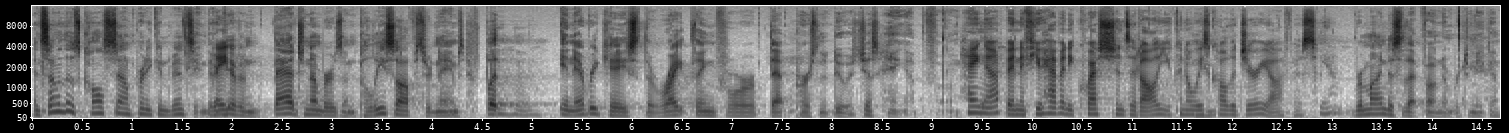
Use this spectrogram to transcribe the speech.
And some of those calls sound pretty convincing. They're They- given badge numbers and police officer names, but mm-hmm. In every case, the right thing for that person to do is just hang up the phone. Hang up, and if you have any questions at all, you can always call the jury office. Yeah. Remind us of that phone number, Tamika.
